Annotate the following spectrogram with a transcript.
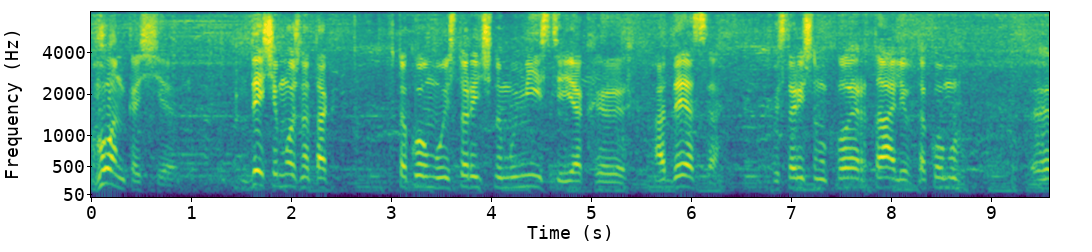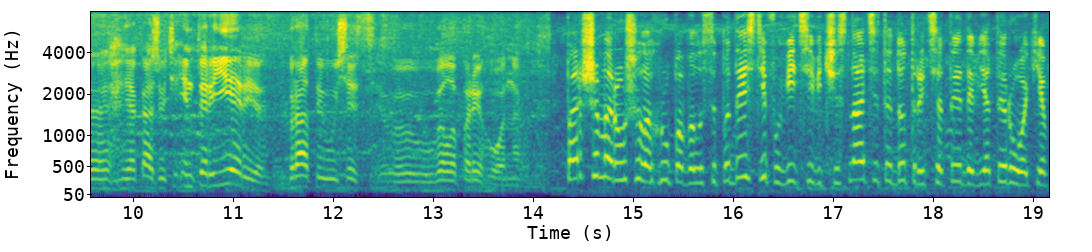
гонка ще. Де ще можна так в такому історичному місті, як е, Одеса, в історичному кварталі, в такому, е, як кажуть, інтер'єрі брати участь у велоперегонах. Першими рушила група велосипедистів у віці від 16 до 39 років.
